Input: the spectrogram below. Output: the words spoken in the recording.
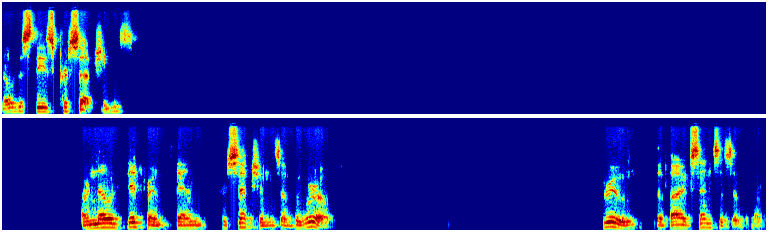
Notice these perceptions are no different than perceptions of the world through the five senses of them.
